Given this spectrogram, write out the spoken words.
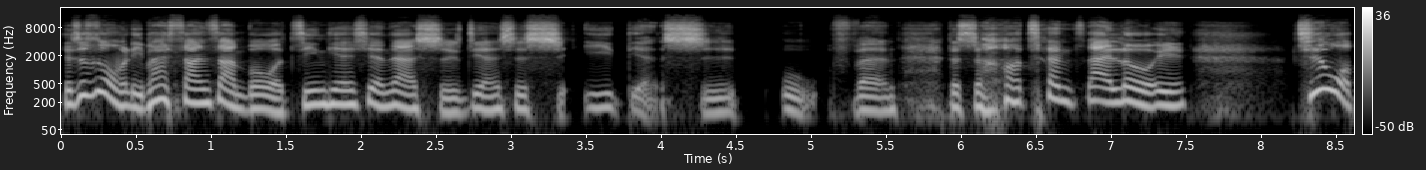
也就是我们礼拜三散播。我今天现在时间是十一点十五分的时候正在录音。其实我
